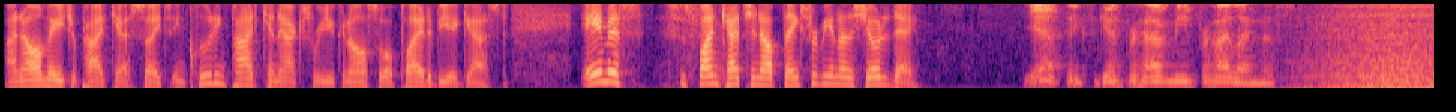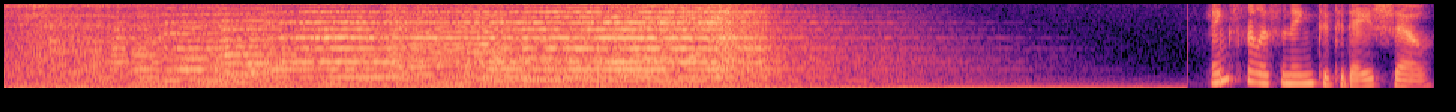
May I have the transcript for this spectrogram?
on all major podcast sites, including PodConx, where you can also apply to be a guest. Amos, this is fun catching up. Thanks for being on the show today. Yeah, thanks again for having me and for highlighting us. Thanks for listening to today's show.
